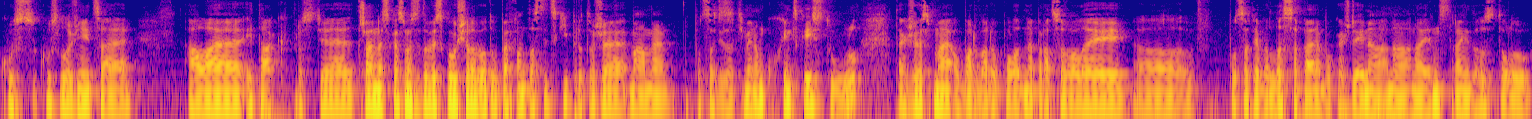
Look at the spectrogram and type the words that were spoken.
kus, kus ložnice, ale i tak prostě třeba dneska jsme si to vyzkoušeli, bylo to úplně fantastický, protože máme v podstatě zatím jenom kuchyňský stůl, takže jsme oba dva dopoledne pracovali uh, v podstatě vedle sebe, nebo každý na, na, na jedné straně toho stolu.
